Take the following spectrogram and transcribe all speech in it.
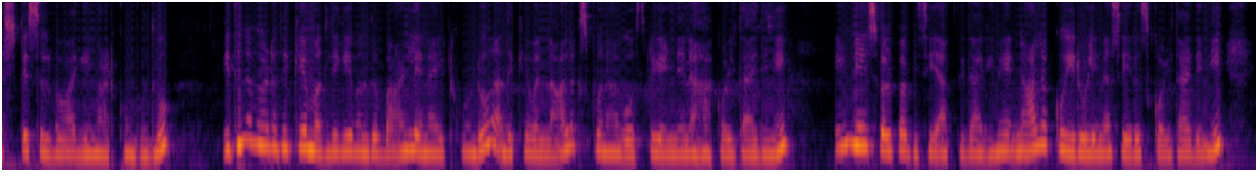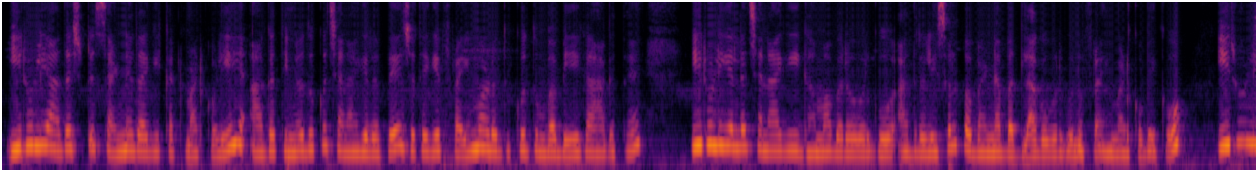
ಅಷ್ಟೇ ಸುಲಭವಾಗಿ ಮಾಡ್ಕೊಬೋದು. ಇದನ್ನು ಮಾಡೋದಕ್ಕೆ ಮೊದಲಿಗೆ ಒಂದು ಬಾಣಲೆನ ಇಟ್ಕೊಂಡು ಅದಕ್ಕೆ ಒಂದು ನಾಲ್ಕು ಸ್ಪೂನ್ ಆಗೋಷ್ಟು ಎಣ್ಣೆನ ಹಾಕ್ಕೊಳ್ತಾ ಇದ್ದೀನಿ. ಎಣ್ಣೆ ಸ್ವಲ್ಪ ಬಿಸಿ ಆಗ್ತಿದ್ದಾಗೇ ನಾಲ್ಕು ಈರುಳ್ಳಿನ ಸೇರಿಸ್ಕೊಳ್ತಾ ಇದ್ದೀನಿ. ಈರುಳ್ಳಿ ಆದಷ್ಟು ಸಣ್ಣದಾಗಿ ಕಟ್ ಮಾಡ್ಕೊಳ್ಳಿ. ಆಗ ತಿನ್ನೋದಕ್ಕೂ ಚೆನ್ನಾಗಿರುತ್ತೆ, ಜೊತೆಗೆ ಫ್ರೈ ಮಾಡೋದಕ್ಕೂ ತುಂಬ ಬೇಗ ಆಗುತ್ತೆ. ಈರುಳ್ಳಿ ಎಲ್ಲ ಚೆನ್ನಾಗಿ ಘಮ ಬರೋವರೆಗೂ, ಅದರಲ್ಲಿ ಸ್ವಲ್ಪ ಬಣ್ಣ ಬದಲಾಗೋವರೆಗೂ ಫ್ರೈ ಮಾಡ್ಕೋಬೇಕು. ಈರುಳ್ಳಿ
